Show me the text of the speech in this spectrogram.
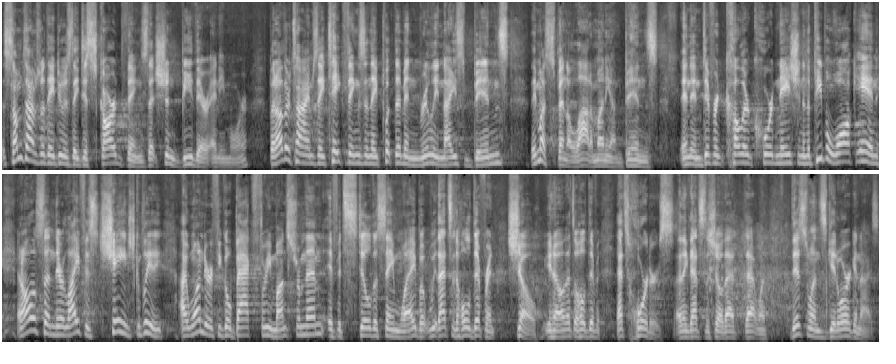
Sometimes what they do is they discard things that shouldn't be there anymore. But other times they take things and they put them in really nice bins. They must spend a lot of money on bins and in different color coordination. And the people walk in, and all of a sudden their life has changed completely. I wonder if you go back three months from them, if it's still the same way, but we, that's a whole different show. You know, that's a whole different, that's Hoarders. I think that's the show, that, that one. This one's Get Organized.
